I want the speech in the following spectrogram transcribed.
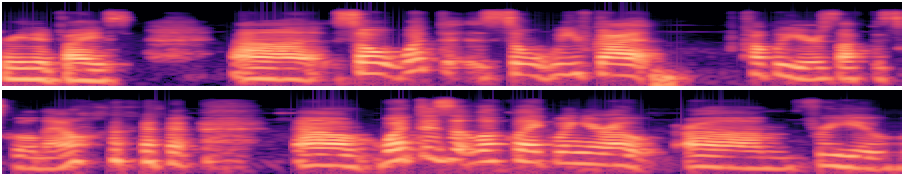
Great advice. Uh, so what? So we've got a couple years left of school now. um, what does it look like when you're out um, for you?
